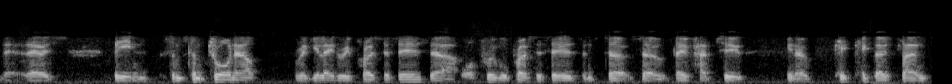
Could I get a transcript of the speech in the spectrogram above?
there, there has been some, some drawn out regulatory processes uh, or approval processes, and so so they've had to, you know, kick, kick those plans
